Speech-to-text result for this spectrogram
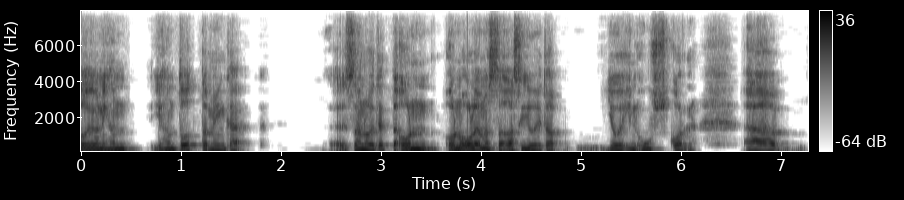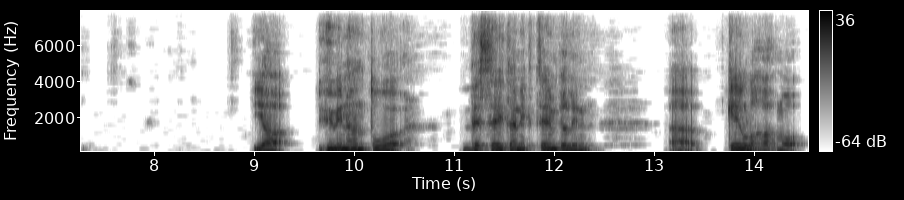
toi on ihan, ihan totta, minkä sanoit, että on, on olemassa asioita, joihin uskon. Ää, ja hyvinhän tuo The Satanic Templein ää, keulahahmo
